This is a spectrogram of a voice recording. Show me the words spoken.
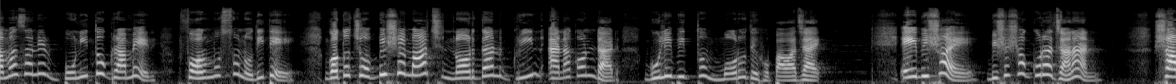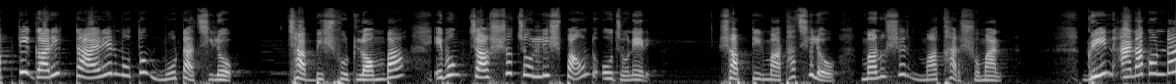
আমাজনের বনিত গ্রামের ফরমোসো নদীতে গত চব্বিশে মার্চ নর্দার্ন গ্রিন অ্যানাকন্ডার গুলিবিদ্ধ মরদেহ পাওয়া যায়। এই বিষয়ে বিশেষজ্ঞরা জানান, সাপটি গাড়ির টায়ারের মতো মোটা ছিল ২৬ ফুট লম্বা এবং চারশো চল্লিশ পাউন্ড ওজনের। সাপটির মাথা ছিল মানুষের মাথার সমান। গ্রিন অ্যানাকোন্ডা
